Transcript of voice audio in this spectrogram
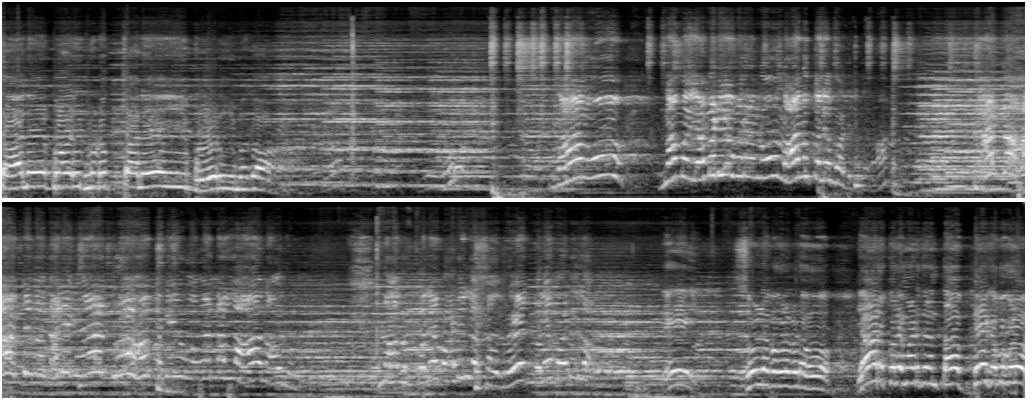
ತಾನೇ ಬಾಯಿ ಬಿಡುತ್ತಾನೆ ಈ ಬೋರಿ ಮಗ. ನಾನು ನಮ್ಮ ಯಮಡಿಯವರನ್ನು ನಾನು ಕೊಲೆ ಮಾಡಿದ್ದೇನೆ? ನನ್ನ ಹಾಕಿದ ನನಗೆ ದ್ರೋಹ ಬಗೆಯುವವನಲ್ಲ ನಾನು. ಕೊಲೆ ಮಾಡಿಲ್ಲ ಕೊಲೆ ಮಾಡಿಲ್ಲ. ಏಯ್ ಸುಳ್ಳು ಬಗಳು ಬಿಡು. ಯಾರು ಕೊಲೆ ಮಾಡಿದ್ರಂತ ಬೇಗ ಬಗಳು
